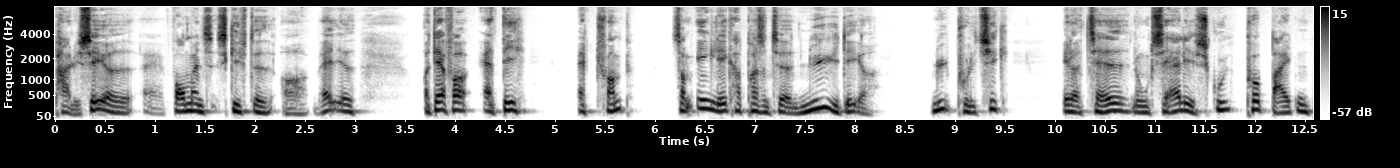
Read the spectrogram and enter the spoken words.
paralyseret af formandsskiftet og valget. Og derfor er det, at Trump som egentlig ikke har præsenteret nye idéer, ny politik, eller taget nogle særlige skud på Biden,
